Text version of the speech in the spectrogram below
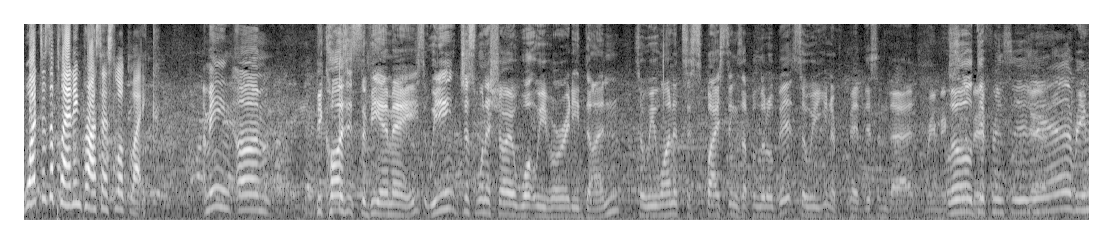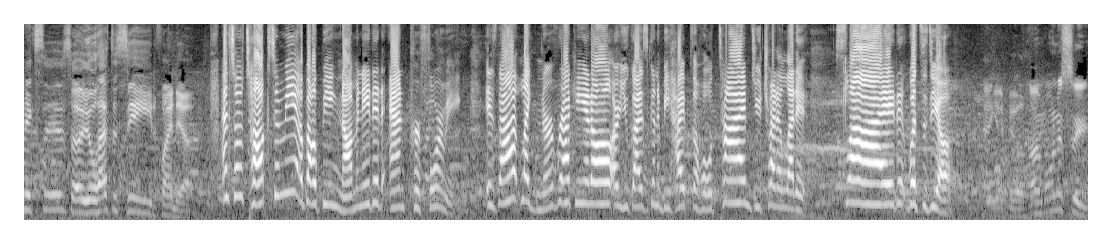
What does the planning process look like? I mean, um, because it's the VMAs, we didn't just want to show what we've already done. So we wanted to spice things up a little bit. So we, you know, prepared this and that, Remixed little a differences, Yeah. yeah, remixes. So you'll have to see to find out. And so, talk to me about being nominated and performing. Is that like nerve wracking at all? Are you guys going to be hyped the whole time? Do you try to let it slide? What's the deal? How you feel? Um, honestly,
